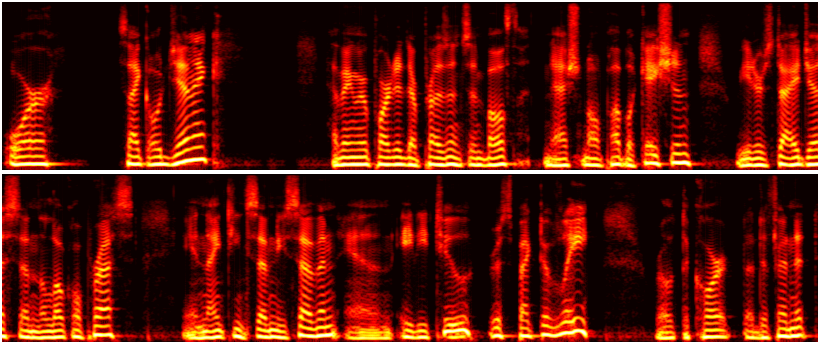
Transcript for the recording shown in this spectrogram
or psychogenic, having reported their presence in both national publication, Reader's Digest, and the local press in 1977 and 82, respectively, wrote the court the defendant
